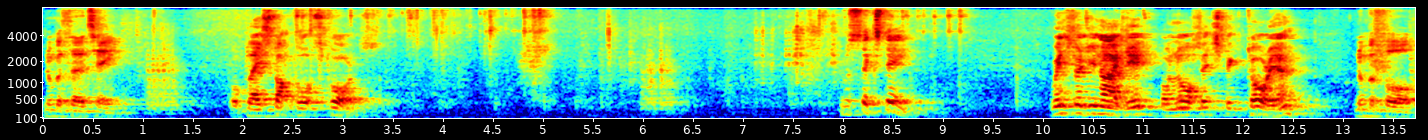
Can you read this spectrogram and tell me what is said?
Number 13. will play Stockport Sports. Number 16. Winsford United or Northwich Victoria Number 4.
